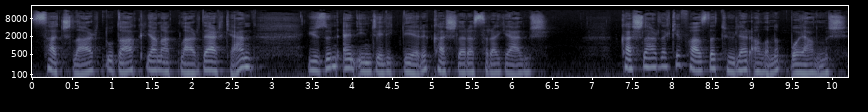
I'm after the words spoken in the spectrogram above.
Saçlar, dudak, yanaklar derken yüzün en incelikli yeri kaşlara sıra gelmiş. Kaşlardaki fazla tüyler alınıp boyanmış.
